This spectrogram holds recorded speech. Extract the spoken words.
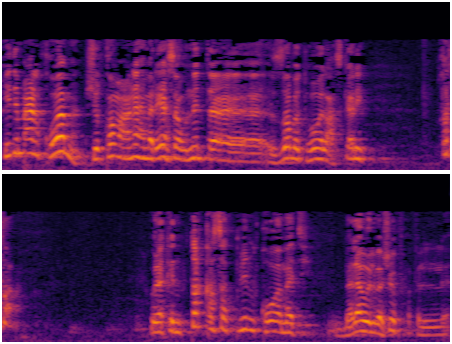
هي دي معنى القوامة. مش القوامة معناها مرياسة وإن أنت الضابط هو العسكري. خطأ. ولكن انتقصت من قوامتي البلاوي اللي بشوفها في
